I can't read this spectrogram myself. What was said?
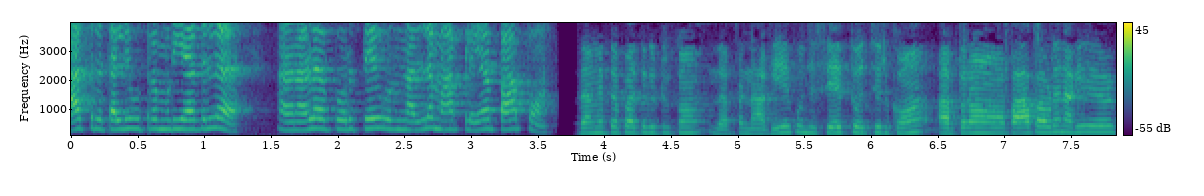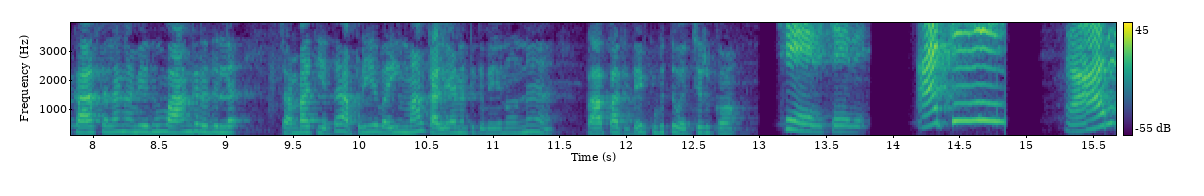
ஆத்துல தள்ளி விட்டுற முடியாதுல்ல. அதனால பொறுத்தே ஒரு நல்ல மாப்பிள்ளையா பார்ப்போம் தாங்கத்தை பார்த்துக்கிட்டு இருக்கோம். அப்ப நகையை கொஞ்சம் சேர்த்து வச்சிருக்கோம். அப்புறம் பாப்பாவோட நகைய காசெல்லாம் நாங்கள் எதுவும் வாங்குறது இல்ல சம்பாத்தியத்தை அப்படியே வைமா கல்யாணத்துக்கு வேணும்னு பாப்பா கிட்டே கொடுத்து வச்சிருக்கோம். சரி சரி. ஆச்சி! யாரு?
